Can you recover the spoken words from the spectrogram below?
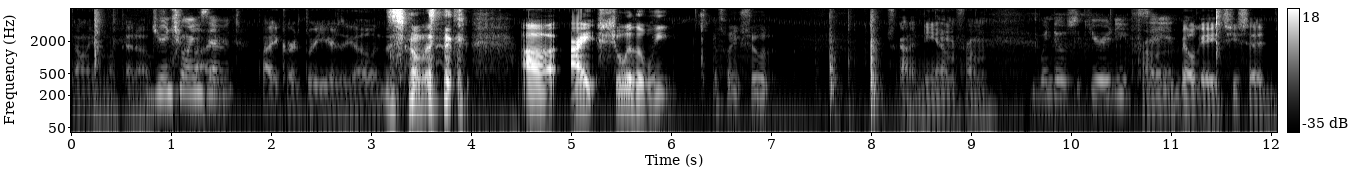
Don't even look that up. June 27th. Probably occurred three years ago. Uh, all right, shoe of the week. This week, shoe. Of the... Just got a DM from Windows security. from Bill Gates. He said,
